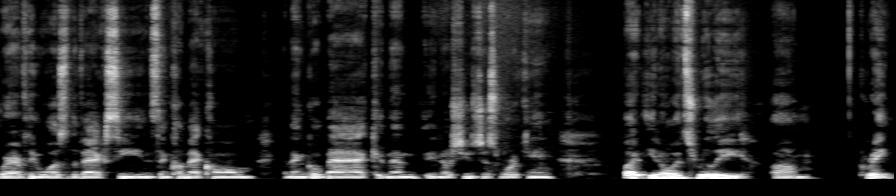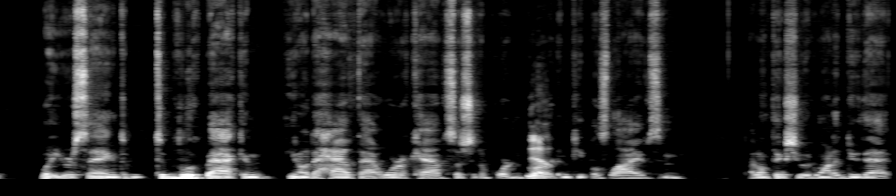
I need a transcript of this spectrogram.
where everything was, the vaccines, then come back home and then go back. And then, you know, she's just working. But, you know, it's really um, great what you were saying to, to look back and, you know, to have that work have such an important part yeah. in people's lives. And I don't think she would want to do that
